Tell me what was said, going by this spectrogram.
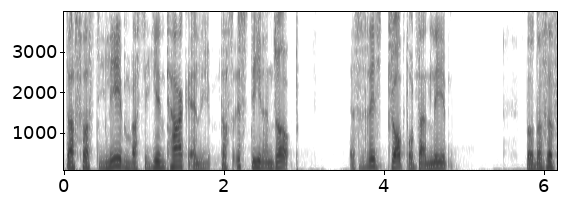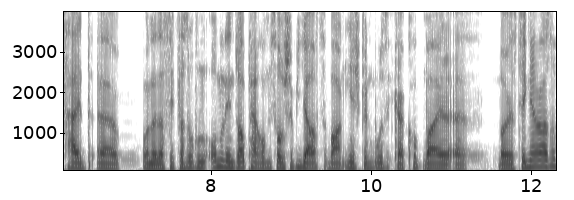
das, was die leben, was die jeden Tag erleben. Das ist deren Job. Es ist nicht Job und dann Leben. So, das ist halt, äh, oder dass sie versuchen, um den Job herum Social Media aufzubauen. Hier, ich bin Musiker, guck mal, äh, neues Ding oder so.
